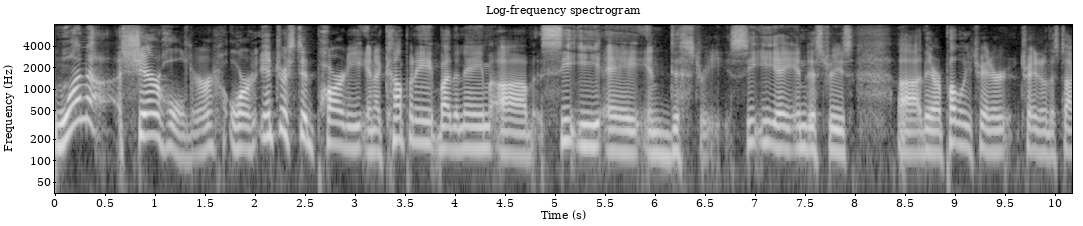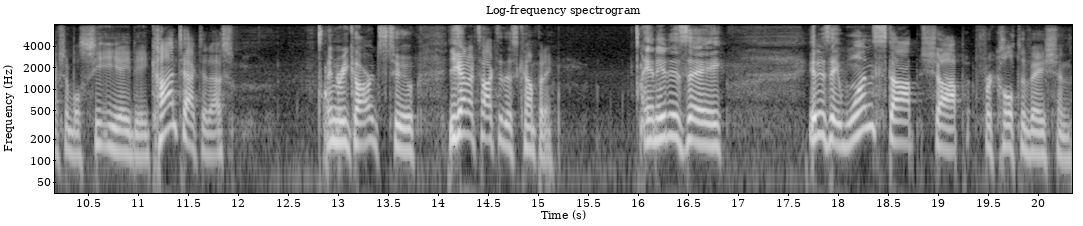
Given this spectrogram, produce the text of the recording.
One shareholder or interested party in a company by the name of CEA Industries, CEA Industries, uh, they are publicly traded, traded on the stock symbol CEAD, contacted us in regards to, you got to talk to this company. And it is a, it is a one-stop shop for cultivation.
